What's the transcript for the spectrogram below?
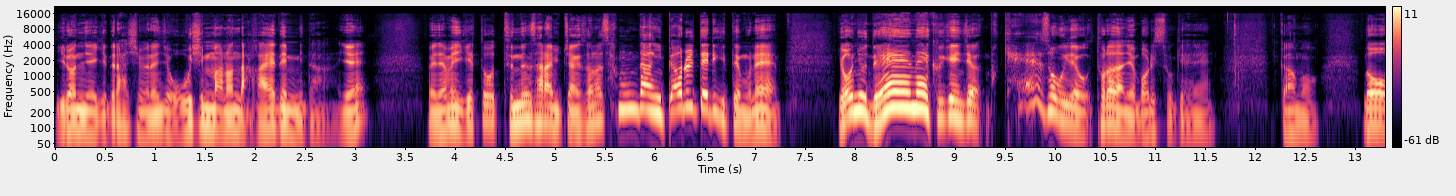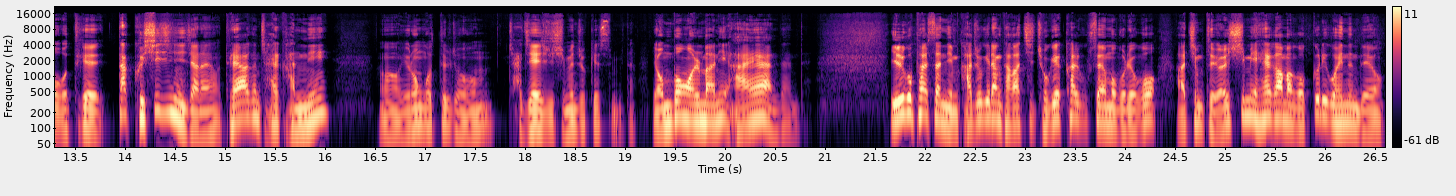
이런 얘기들 하시면 이제 50만원 나가야 됩니다. 예. 왜냐면 이게 또 듣는 사람 입장에서는 상당히 뼈를 때리기 때문에 연휴 내내 그게 이제 막 계속 이제 돌아다녀요, 머릿속에. 그러니까 뭐, 너 어떻게 딱 그 시즌이잖아요. 대학은 잘 갔니? 어, 이런 것들 좀 자제해 주시면 좋겠습니다. 연봉 얼마니? 아예 안 돼, 안 돼. 1984님, 가족이랑 다 같이 조개 칼국수 해 먹으려고 아침부터 열심히 해감하고 끓이고 했는데요.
